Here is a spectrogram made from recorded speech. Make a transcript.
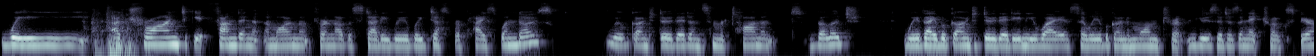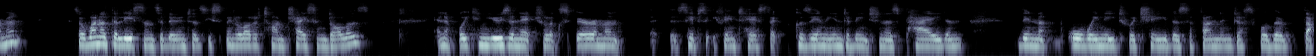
we are trying to get funding at the moment for another study where we just replace windows. We were going to do that in some retirement village where they were going to do that anyway, and so we were going to monitor it and use it as a natural experiment. So one of the lessons I learned is you spend a lot of time chasing dollars. And if we can use a natural experiment, it's absolutely fantastic because then the intervention is paid and then all we need to achieve is the funding just for the, the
